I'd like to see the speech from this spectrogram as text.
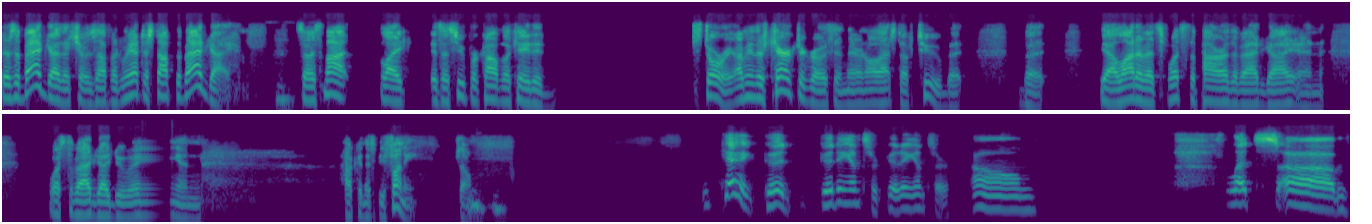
there's a bad guy that shows up and we have to stop the bad guy. So it's not like it's a super complicated story. I mean, there's character growth in there and all that stuff too, but but yeah, a lot of it's what's the power of the bad guy and what's the bad guy doing and how can this be funny? So okay, good, good answer, good answer. Um let's um,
